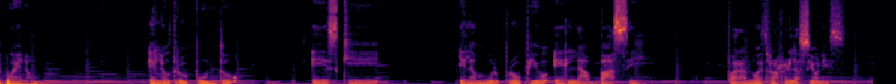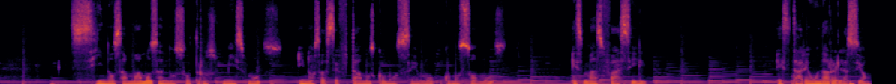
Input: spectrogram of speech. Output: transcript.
Y bueno, el otro punto es que el amor propio es la base para nuestras relaciones. Si nos amamos a nosotros mismos y nos aceptamos como, somos, es más fácil estar en una relación.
